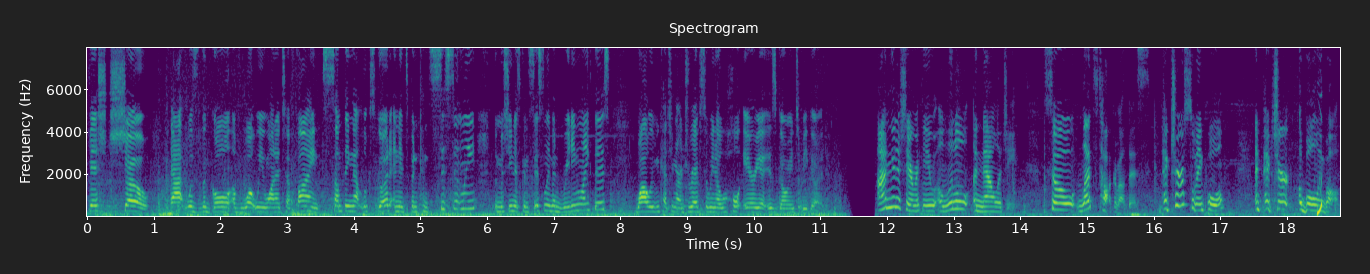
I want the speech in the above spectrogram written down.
fish show. That was the goal of what we wanted to find. Something that looks good, and it's been consistently, the machine has consistently been reading like this while we've been catching our drift, so we know the whole area is going to be good. I'm going to share with you a little analogy. So let's talk about this. Picture a swimming pool and picture a bowling ball.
